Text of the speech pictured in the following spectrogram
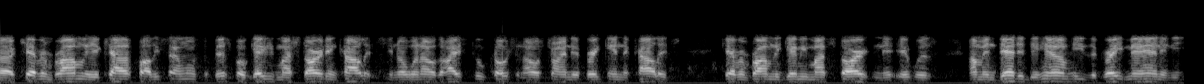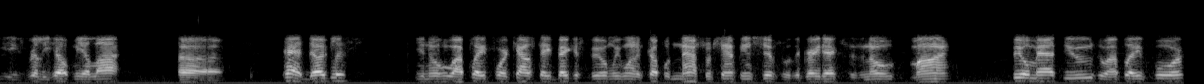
uh, Kevin Bromley at Cal Poly San Luis Obispo gave me my start in college. You know, when I was a high school coach and I was trying to break into college, Kevin Bromley gave me my start, and it, it was I'm indebted to him. He's a great man, and he, he's really helped me a lot. Uh, Pat Douglas, you know, who I played for at Cal State Bakersfield, and we won a couple national championships with a great X's and O's mine. Phil Matthews, who I played for,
